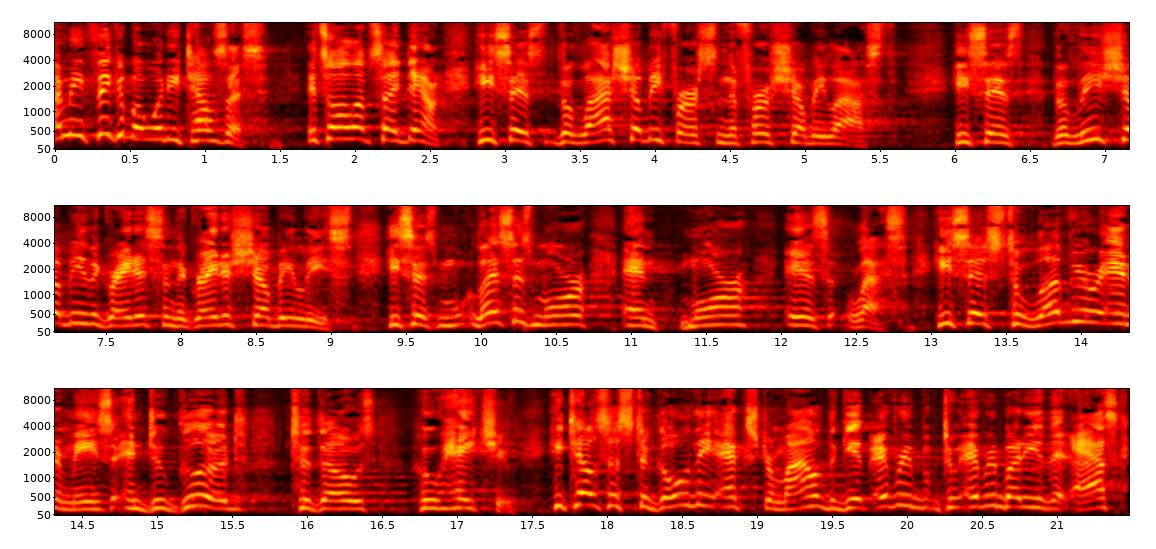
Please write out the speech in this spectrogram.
I mean, think about what he tells us. It's all upside down. He says, the last shall be first and the first shall be last. He says, the least shall be the greatest and the greatest shall be least. He says, less is more and more is less. He says to love your enemies and do good to those who hate you. He tells us to go the extra mile to give every, to everybody that asks.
